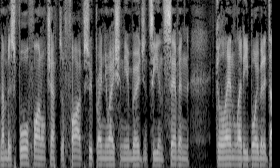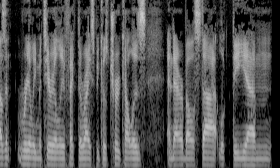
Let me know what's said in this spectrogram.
Numbers four, final chapter five, superannuation, the emergency, and seven. Glen Letty boy, but it doesn't really materially affect the race because True Colours and Arabella Star look the um,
